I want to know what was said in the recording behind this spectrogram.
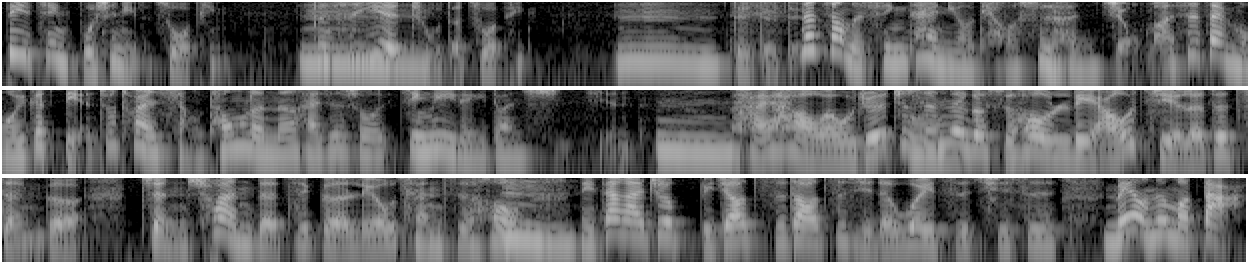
毕竟不是你的作品。这是业主的作品，嗯，对对对。那这样的心态，你有调试很久吗？是在某一个点就突然想通了呢，还是说经历了一段时间？嗯，还好哎，我觉得就是那个时候了解了这整个 整串的这个流程之后，嗯、你大概就比较知道自己的位置其实没有那么大，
